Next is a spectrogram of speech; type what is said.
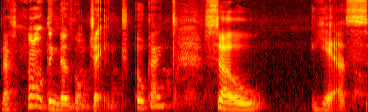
That's I don't think that's gonna change. Okay, so yes.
